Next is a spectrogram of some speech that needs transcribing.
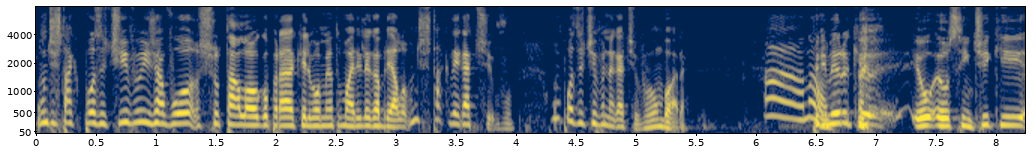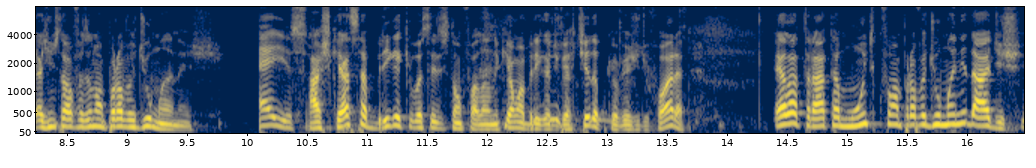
um destaque positivo e já vou chutar logo para aquele momento Marília e Gabriela. Um destaque negativo. Um positivo e negativo. Vamos embora. Ah, não. Primeiro que eu, eu senti que a gente estava fazendo uma prova de humanas. É isso. Acho que essa briga que vocês estão falando, que é uma briga divertida, porque eu vejo de fora, ela trata muito que foi uma prova de humanidades.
